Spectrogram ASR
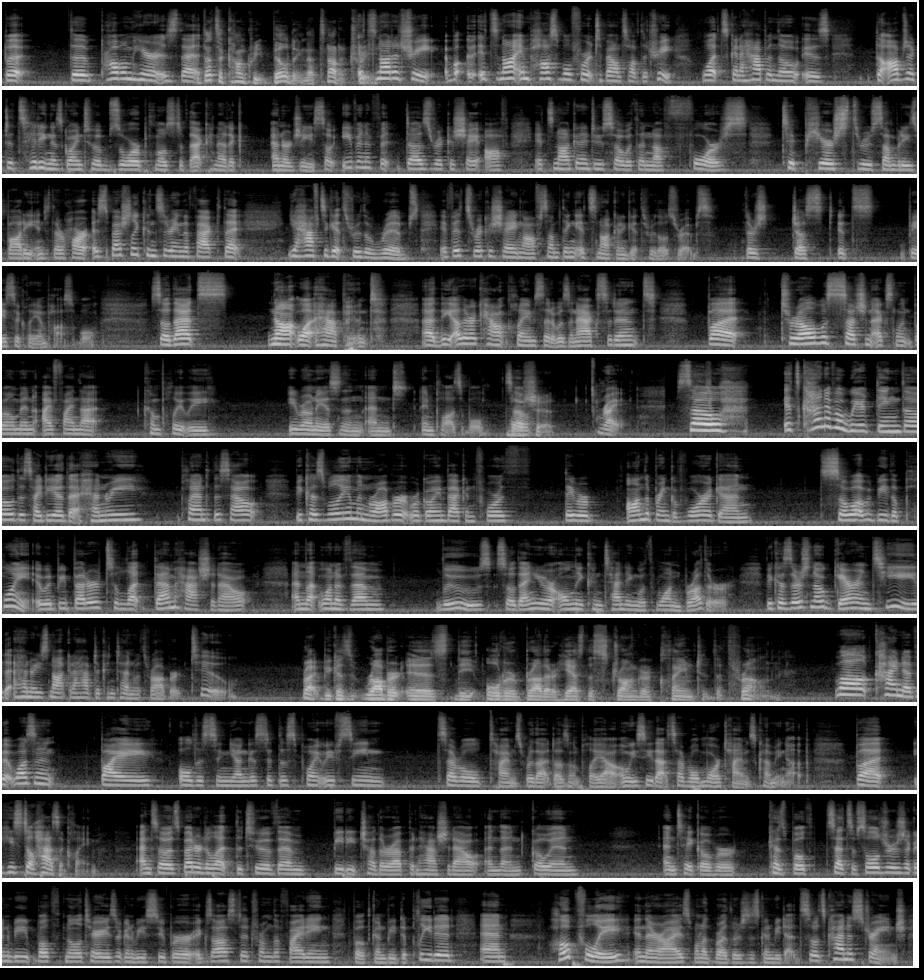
But the problem here is that But that's a concrete building. That's not a tree. It's not a tree. It's not impossible for it to bounce off the tree. What's going to happen though is the object it's hitting is going to absorb most of that kinetic energy. So even if it does ricochet off, it's not going to do so with enough force to pierce through somebody's body into their heart, especially considering the fact that you have to get through the ribs. If it's ricocheting off something, it's not going to get through those ribs. There's just it's basically impossible. So that's not what happened. Uh, the other account claims that it was an accident, but Terrell was such an excellent bowman. I find that completely erroneous and, and implausible. So, Bullshit. Right. So it's kind of a weird thing, though, this idea that Henry planned this out because William and Robert were going back and forth. They were on the brink of war again. So, what would be the point? It would be better to let them hash it out and let one of them lose, so then you're only contending with one brother. Because there's no guarantee that Henry's not going to have to contend with Robert, too. Right, because Robert is the older brother. He has the stronger claim to the throne. Well, kind of. It wasn't by oldest and youngest at this point. We've seen several times where that doesn't play out, and we see that several more times coming up. But he still has a claim. And so it's better to let the two of them beat each other up and hash it out and then go in and take over because both sets of soldiers are going to be both militaries are going to be super exhausted from the fighting both going to be depleted and hopefully in their eyes one of the brothers is going to be dead so it's kind of strange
